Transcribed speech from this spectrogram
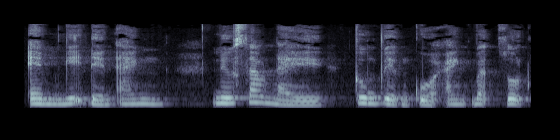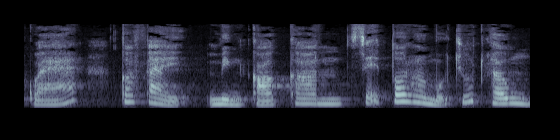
Em nghĩ đến anh, nếu sau này công việc của anh bận rộn quá, có phải mình có con sẽ tốt hơn một chút không?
